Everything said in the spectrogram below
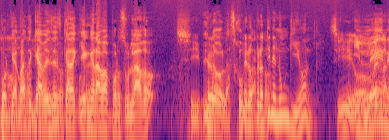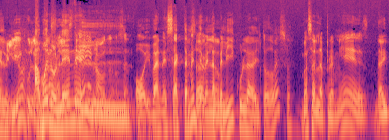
Porque No, acuérdate no, que a veces cada quien graba por su lado. Sí, y pero, luego las juntan, pero, pero ¿no? tienen un guion. Sí, y o ves leen la el película, guion. Ah, bueno, al leen el- estreno, o sea, O y van exactamente, ven la Exacto. película y todo eso. Vas a la premiere, es- hay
